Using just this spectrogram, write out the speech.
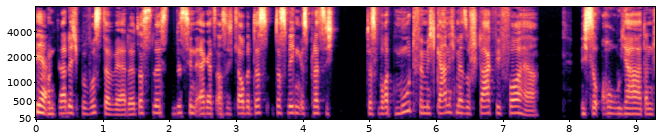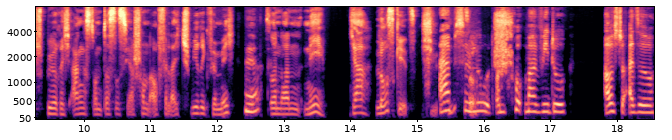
ja. und dadurch bewusster werde. Das löst ein bisschen Ehrgeiz aus. Ich glaube, das, deswegen ist plötzlich das Wort Mut für mich gar nicht mehr so stark wie vorher. Nicht so, oh ja, dann spüre ich Angst und das ist ja schon auch vielleicht schwierig für mich, Ja. sondern nee, ja, los geht's. Ich, so. Absolut. Und guck mal, wie du aus, also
